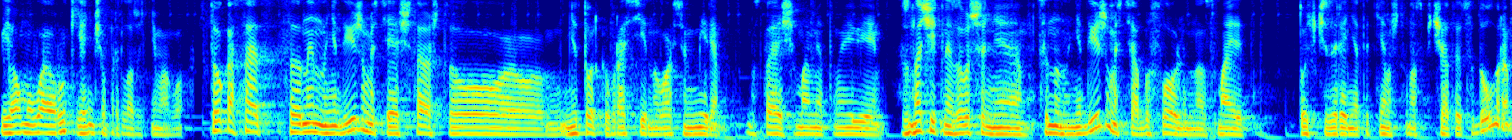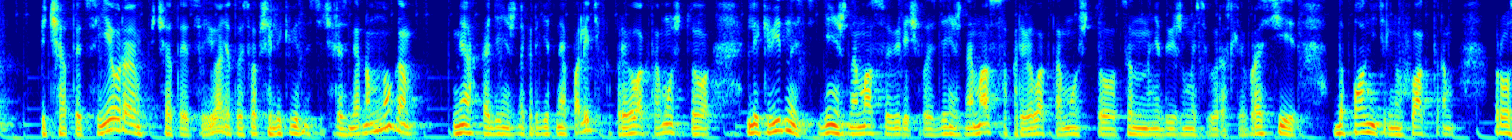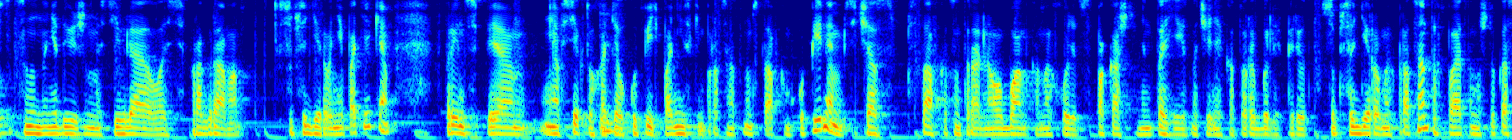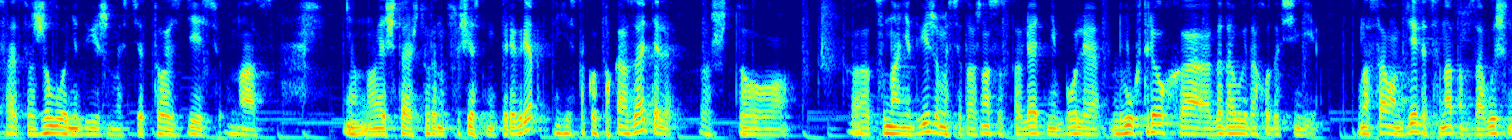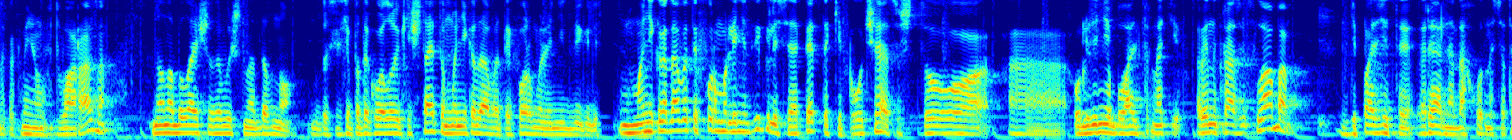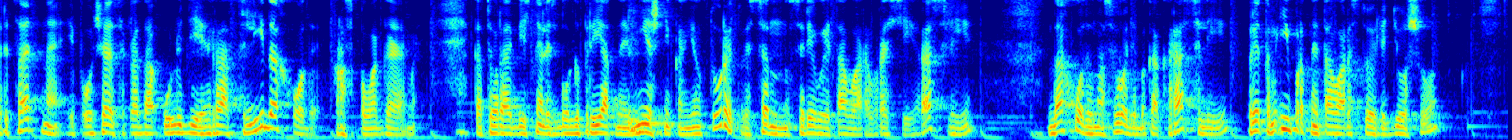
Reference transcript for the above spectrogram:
я умываю руки, я ничего предложить не могу. Что касается цены на недвижимость, я считаю, что не только в России, но во всем мире в настоящий момент мы имеем значительное завышение цены на недвижимость, обусловлено с моей точки зрения это тем, что у нас печатаются доллары, печатаются евро, печатаются юани, то есть вообще ликвидности чрезмерно много мягкая денежно-кредитная политика привела к тому, что ликвидность, денежная масса увеличилась. Денежная масса привела к тому, что цены на недвижимость выросли. В России дополнительным фактором роста цены на недвижимость являлась программа субсидирования ипотеки. В принципе, все, кто хотел купить по низким процентным ставкам, купили. Сейчас ставка Центрального банка находится пока что не на таких значениях, которые были в период субсидируемых процентов. Поэтому, что касается жилой недвижимости, то здесь у нас но я считаю, что рынок существенно перегрет. Есть такой показатель, что э, цена недвижимости должна составлять не более 2-3 э, годовых доходов семьи. На самом деле цена там завышена как минимум в два раза. Но она была еще завышена давно. Ну, то есть, если по такой логике считать, то мы никогда в этой формуле не двигались. Мы никогда в этой формуле не двигались, и опять-таки получается, что э, у людей не было альтернатив. Рынок развит слабо, депозиты, реальная доходность отрицательная, и получается, когда у людей росли доходы располагаемые, которые объяснялись благоприятной внешней конъюнктурой, то есть цены на сырьевые товары в России росли, доходы у нас вроде бы как росли, при этом импортные товары стоили дешево,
